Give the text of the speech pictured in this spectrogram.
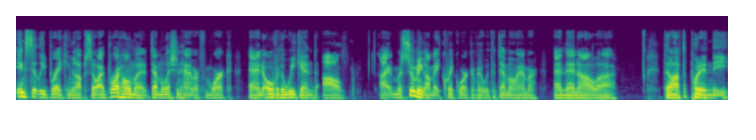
instantly breaking up. So I brought home a demolition hammer from work. And over the weekend, I'll, I'm assuming I'll make quick work of it with the demo hammer. And then I'll, uh, then I'll have to put in the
